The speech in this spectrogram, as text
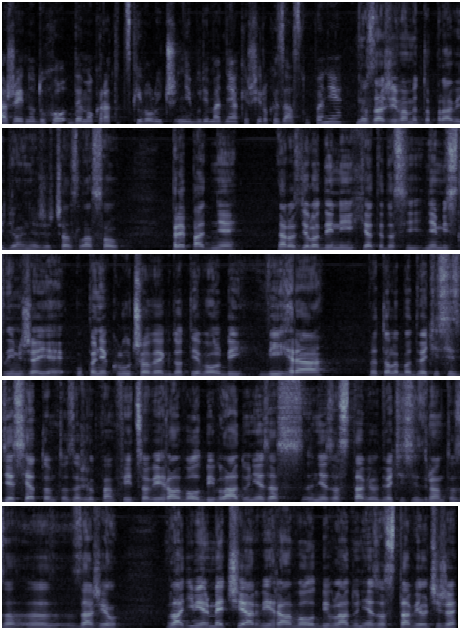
a že jednoducho demokratický volič nebude mať nejaké široké zastúpenie? No zažívame to pravidelne, že čas hlasov prepadne. Na rozdiel od iných, ja teda si nemyslím, že je úplne kľúčové, kto tie voľby vyhrá, preto lebo v 2010 to zažil pán Fico, vyhral voľby, vládu nezas, nezostavil, v 2002 to za, e, zažil Vladimír Mečiar, vyhral voľby, vládu nezostavil, čiže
